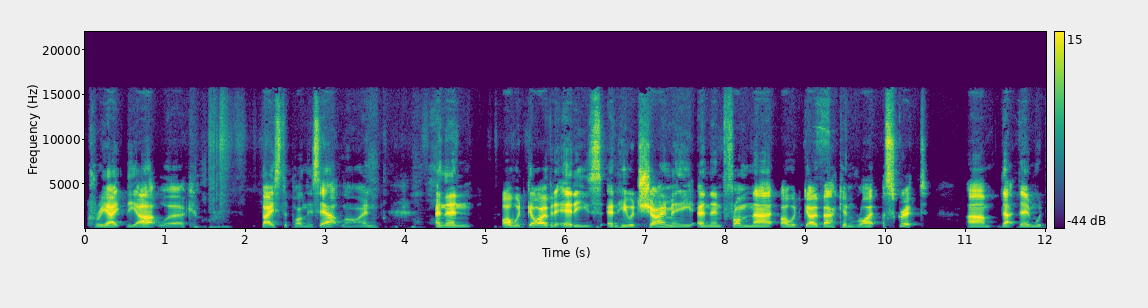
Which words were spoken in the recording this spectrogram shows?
create the artwork based upon this outline, and then I would go over to Eddie's and he would show me, and then from that I would go back and write a script um, that then would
